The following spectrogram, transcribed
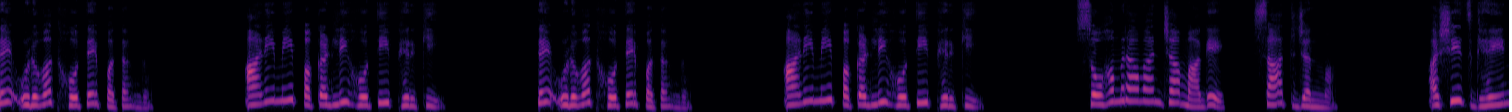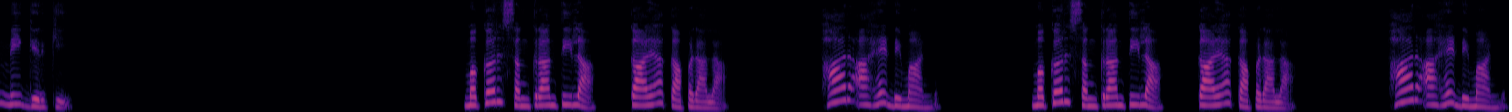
ते उडवत होते पतंग. आणि मी पकडली होती फिरकी. ते उडवत होते पतंग. आणि मी पकडली होती फिरकी. सोहमरावांच्या मागे सात जन्म. अशीच घेईन मी गिरकी. मकर संक्रांतीला काळ्या कापडाला. फार आहे डिमांड. मकर संक्रांतीला काळ्या कापडाला. फार आहे डिमांड.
